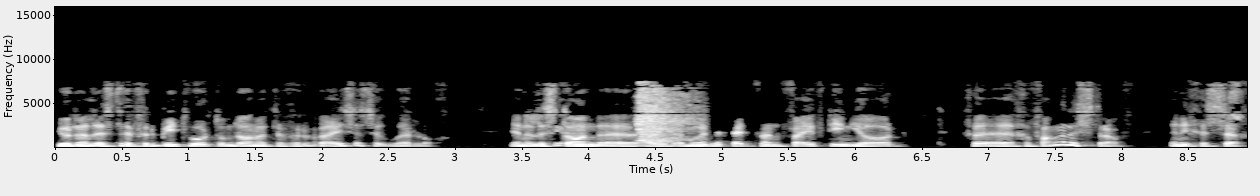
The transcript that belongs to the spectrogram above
joernaliste verbied word om daarna te verwys as 'n oorlog. En hulle staan 'n uh, uh, moontlikheid van 15 jaar ge, uh, gevangenisstraf in die gesig.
